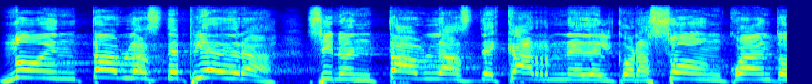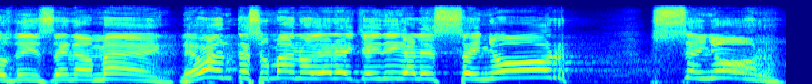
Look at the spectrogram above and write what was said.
no en tablas de piedra, sino en tablas de carne del corazón. ¿Cuántos dicen amén? Levante su mano derecha y dígale, Señor, Señor,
